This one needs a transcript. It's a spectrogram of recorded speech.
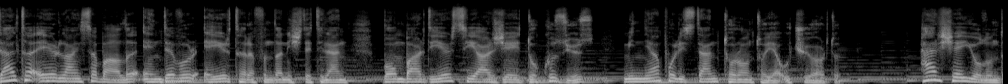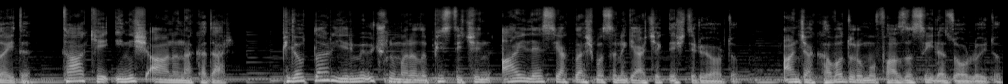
Delta Airlines'a bağlı Endeavour Air tarafından işletilen Bombardier CRJ-900, Minneapolis'ten Toronto'ya uçuyordu. Her şey yolundaydı, ta ki iniş anına kadar. Pilotlar 23 numaralı pist için ILS yaklaşmasını gerçekleştiriyordu. Ancak hava durumu fazlasıyla zorluydu.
